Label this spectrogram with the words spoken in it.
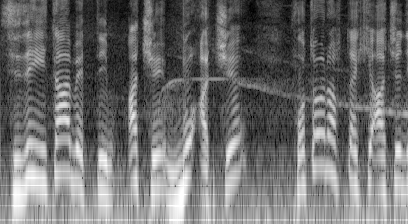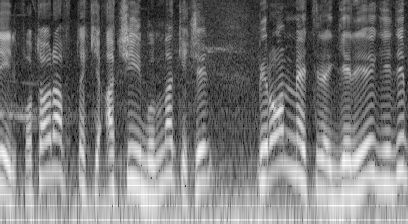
Size hitap ettiğim açı bu açı fotoğraftaki açı değil. Fotoğraftaki açıyı bulmak için bir 10 metre geriye gidip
